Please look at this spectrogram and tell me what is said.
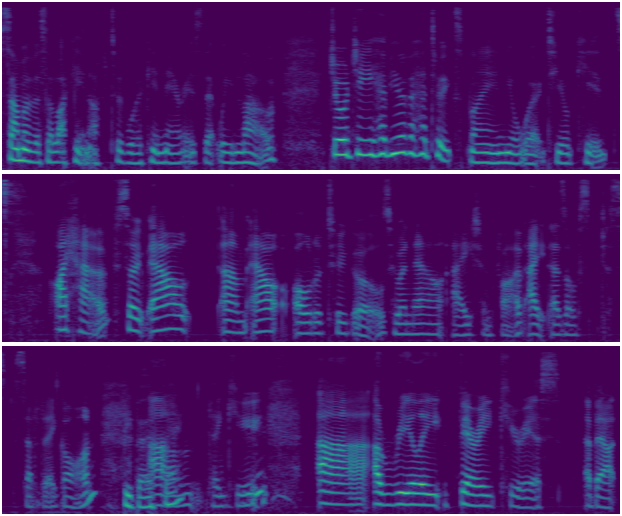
some of us are lucky enough to work in areas that we love. Georgie, have you ever had to explain your work to your kids? I have. So our um, our older two girls, who are now eight and five, eight as of just Saturday gone. Happy birthday. Um, thank you. Uh, are really very curious about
